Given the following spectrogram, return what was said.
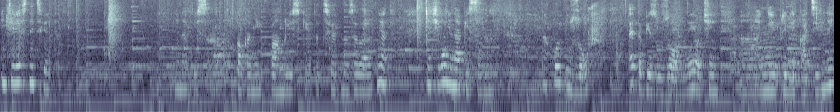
Интересный цвет. Не написано, как они по-английски этот цвет называют. Нет, ничего не написано. Такой узор. Это безузорный, очень э, непривлекательный,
